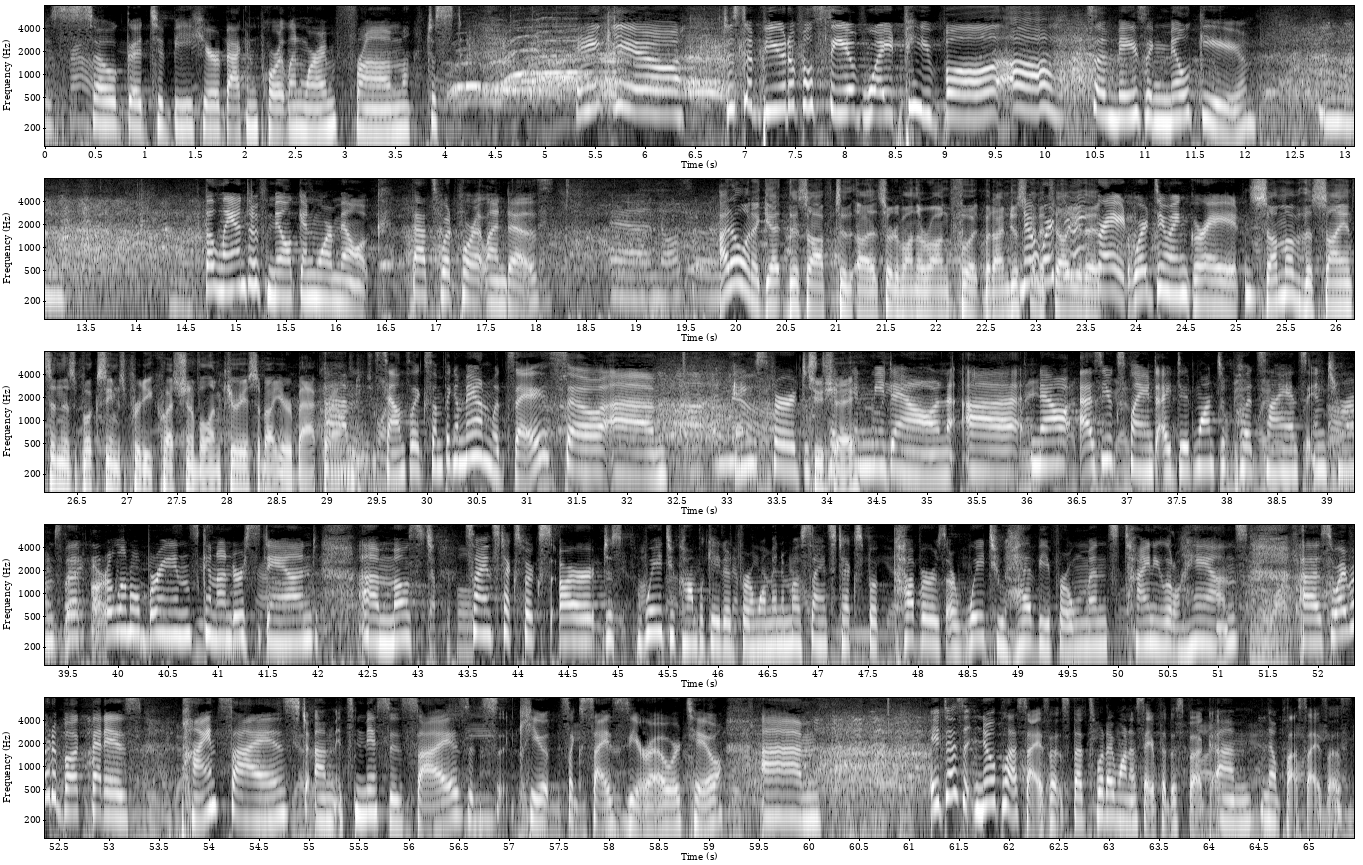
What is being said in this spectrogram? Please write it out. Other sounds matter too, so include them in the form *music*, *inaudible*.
It's so good to be here back in Portland, where I'm from. Just thank you. Just a beautiful sea of white people. Oh, it's amazing. Milky. Mm. The land of milk and more milk. That's what Portland is. And also. I don't want to get this off to uh, sort of on the wrong foot, but I'm just No, going to tell you that we're doing great. We're doing great. some of the science in this book seems pretty questionable. I'm curious about your background. Um, sounds like something a man would say. So um, thanks for just Touche. taking me down. Uh, now, as you explained, I did want to put science in terms that our little brains can understand. Um, most science textbooks are just way too complicated for a woman, and most science textbook covers are way too heavy for a woman's tiny little hands. Uh, so I wrote a book that is pint-sized. Um, it's Mrs. size. It's cute. It's like size zero or two. Um, it doesn't. No plus sizes. That's what I want to say for this book. Um, no plus sizes.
